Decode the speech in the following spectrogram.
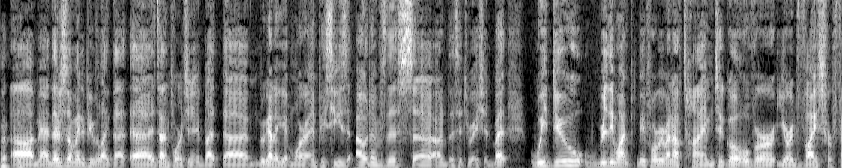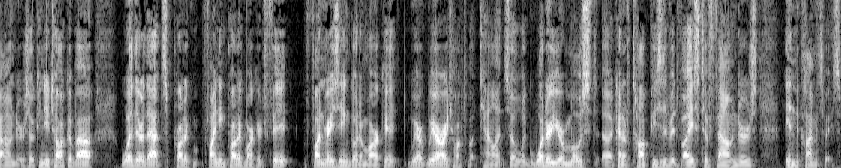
Uh, man, there's so many people like that. Uh, it's unfortunate, but uh, we got to get more NPCs out of this uh, out of the situation. But we do really want, before we run out of time, to go over your advice for founders. So, can you talk about whether that's product finding product market fit, fundraising, go to market? We are, we already talked about talent. So, like, what are your most uh, kind of top pieces of advice to founders in the climate space?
